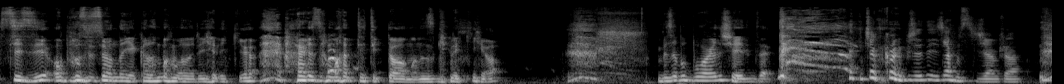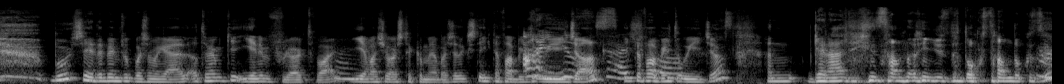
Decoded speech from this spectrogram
sizi o pozisyonda yakalamamaları gerekiyor. Her zaman tetikte olmanız gerekiyor. Mesela bu bu arada şeydi de çok komik bir şey diyeceğim isteyeceğim şu an. Bu şeyde benim çok başıma geldi. Atıyorum ki yeni bir flört var. Yavaş yavaş takılmaya başladık. İşte ilk defa birlikte Ay, uyuyacağız. İlk defa birlikte uyuyacağız. Hani genelde insanların %99'u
